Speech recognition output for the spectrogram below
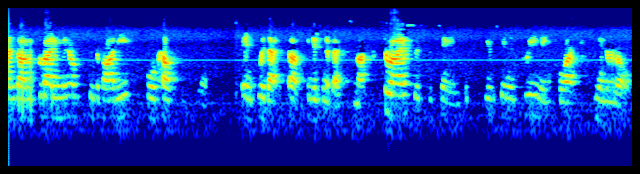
and um, providing minerals to the body will help the skin in, with that uh, condition of eczema. Psoriasis, the same. Your skin is screaming for minerals,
